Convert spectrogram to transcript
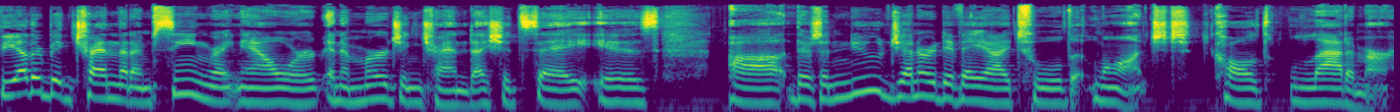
The other big trend that I'm seeing right now, or an emerging trend, I should say, is uh, there's a new generative AI tool that launched called Latimer.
